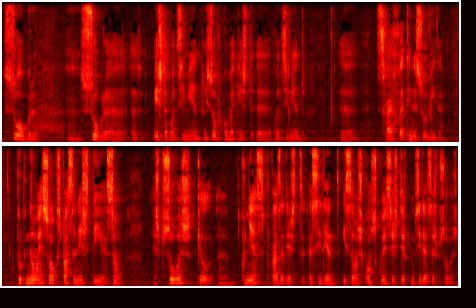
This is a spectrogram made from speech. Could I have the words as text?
sobre, uh, sobre uh, uh, este acontecimento e sobre como é que este acontecimento se vai refletir na sua vida. Porque não é só o que se passa neste dia, são as pessoas que ele conhece por causa deste acidente e são as consequências de ter conhecido essas pessoas.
